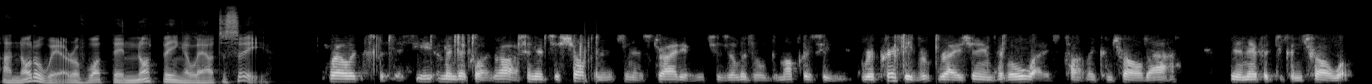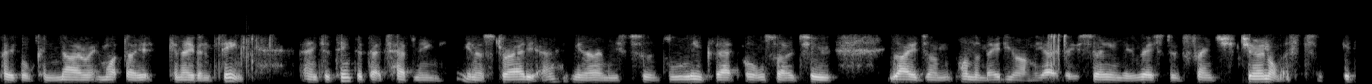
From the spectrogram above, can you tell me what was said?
are not aware of what they're not being allowed to see. Well, it's, I mean, they're quite right. And it's a shock in, in Australia, which is a liberal democracy. Repressive regimes have always tightly controlled art in an effort to control what people can know and what they can even think. And to think that that's happening in Australia, you know, and we sort of link that also to raids on, on the media, on the ABC, and the arrest of French journalists, it's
